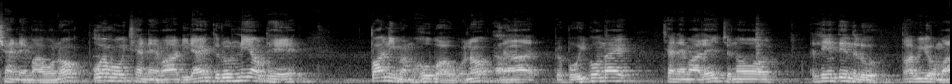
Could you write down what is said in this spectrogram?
channel မှာပေါ့နော်ပိုးအံဖုံး channel မှာဒီတိုင်းသူတို့နှစ်ယောက်တည်းတွားနေမှာမဟုတ်ပါဘူးပေါ့နော်ဒါဘိုးကြီးဖုံးတိုင်း channel မှာလည်းကျွန်တော် အလင်းတင်တယ်လို့တွားပြီးတော့မှ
